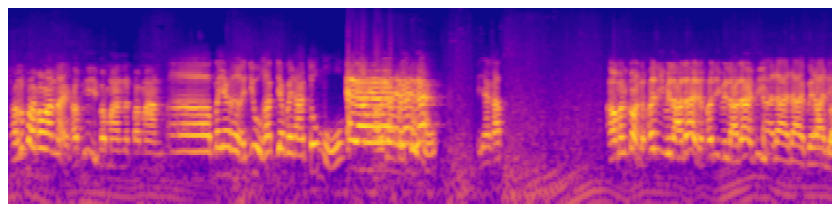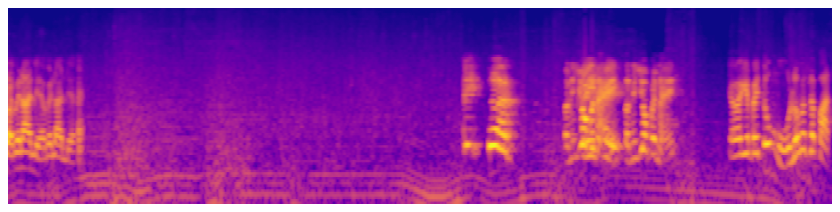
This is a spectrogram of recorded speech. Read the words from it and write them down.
ทางรถไฟประมาณไหนครับพี่ประมาณประมาณ เอ่อมันยังเหินอยู่ครับยังไปทางตู้หมูได้ได้เอาทางไปได้ตู้หได้มูเห็นยังครับเอามันก่อนเดี๋ยวค่อยรีเวลาได้เดี๋ยวค่อยรีเวลาได้พี่ได้ได้ได้เวลาเหลือเวลาเหลือเวลาเหลือเฮ้ยเพื่อน ตอนนี้ยกไปไหน ตอนนี้ยกไปไหนกำลังจะไปตู้หมูรถมันสะบัด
